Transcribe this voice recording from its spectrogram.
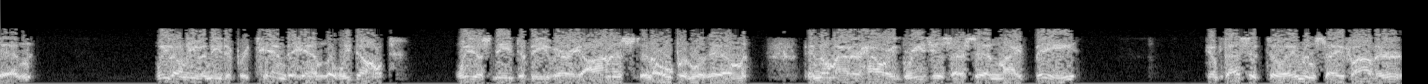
sin. We don't even need to pretend to him that we don't. We just need to be very honest and open with him and no matter how egregious our sin might be, confess it to Him and say, Father,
